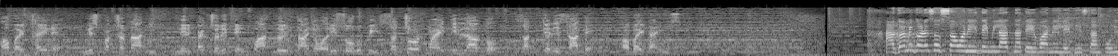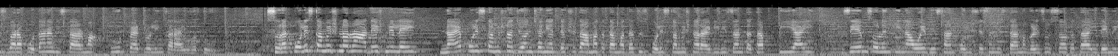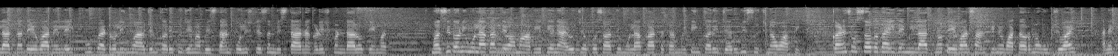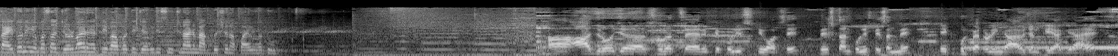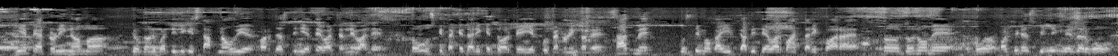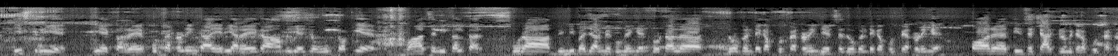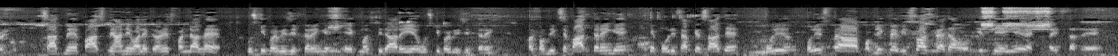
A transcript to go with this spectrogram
અભય થઈને નિષ્પક્ષતાથી, નિરપેક્ષ રીતે વાસ્તવિકતાનો અરીસો રૂપી સચોટ માહિતી લાવતો સત્યની સાથે અભય ટાઈમ્સ. આગામી ગણેશોત્સવ અને ઈદે મિલાદના તહેવારને લઈ ભેસ્તાન પોલીસ દ્વારા પોતાના વિસ્તારમાં ફૂડ પેટ્રોલિંગ કરાયું હતું. સુરત પોલીસ કમિશનરના આદેશને લઈ નાયબ પોલીસ કમિશનર છની અધ્યક્ષતામાં તથા મદદનીશ પોલીસ કમિશનર આઈ ડિવિઝન તથા પીઆઈ જેએમ સોલંકીનાઓએ ભેસ્તાન પોલીસ સ્ટેશન વિસ્તારમાં ગણેશોત્સવ તથા ઈદે મિલાદના તહેવારને લઈ ફૂડ પેટ્રોલિંગનું આયોજન કર્યું હતું જેમાં ભેસ્તાન પોલીસ સ્ટેશન વિસ્તારના ગણેશ પંડાલો તેમજ મસ્જિદોની મુલાકાત લેવામાં આવી હતી અને આયોજકો સાથે મુલાકાત તથા મીટિંગ કરી જરૂરી સૂચનાઓ આપી ગણેશોત્સવ તથા ઈદે મિલાદનો તહેવાર શાંતિમય વાતાવરણમાં ઉજવાય અને કાયદોની વ્યવસ્થા જળવાઈ રહે તે બાબતે જરૂરી સૂચના અને માર્ગદર્શન અપાયું હતું हाँ, आज रोज सूरत शहर के पुलिस की ओर से बेस्तान पुलिस स्टेशन में एक फुट पेट्रोलिंग का आयोजन किया गया है। ये पेट्रोलिंग हम, जो गणपति जी की स्थापना हुई है और दस दिन ये त्यौहार चलने वाले हैं। तो उसकी तकेदारी के तौर पे ये फुट पेट्रोलिंग कर रहे हैं। साथ में मुस्लिमों का ईद का भी त्यौहार पाँच तारीख को आ रहा है। तो दोनों में कॉन्फिडेंस बिल्डिंग मेजर हो, इसलिए ये कर रहे हैं। फुट पेट्रोलिंग का एरिया रहेगा, हम ये जो ऊन चौकी है, वहाँ से निकल कर पूरा भिंडी बाज़ार में घूमेंगे। टोटल दो घंटे का फुट पेट्रोलिंग, डेढ़ से दो घंटे का फुट पेट्रोलिंग है। और तीन से चार किलोमीटर का फ़ूड है साथ में पास में आने वाले गणेश पंडाल है, उसकी पर विज़िट करेंगे। एक मस्जिद आ रही है, उसकी पर विज़िट करेंगे। और पब्लिक से बात करेंगे कि पुलिस आपके साथ है। पुलिस पब्लिक में विश्वास पैदा हो, इसलिए ये एक्सरसाइज कर रहे हैं।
